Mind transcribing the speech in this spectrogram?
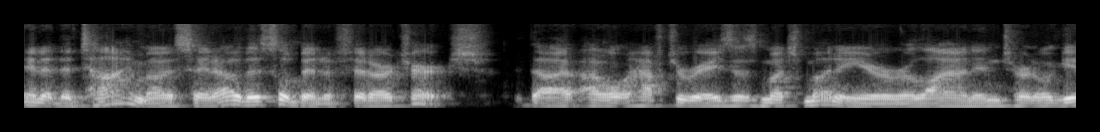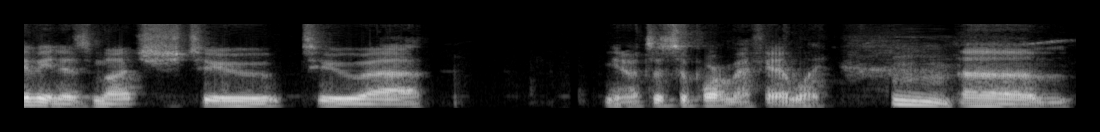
And at the time, I was saying, "Oh, this will benefit our church. I won't have to raise as much money or rely on internal giving as much to to uh, you know to support my family." Mm. Um,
